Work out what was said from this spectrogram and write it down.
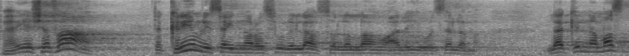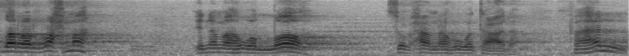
فهي شفاعة تكريم لسيدنا رسول الله صلى الله عليه وسلم. لكن مصدر الرحمة إنما هو الله سبحانه وتعالى. فهل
